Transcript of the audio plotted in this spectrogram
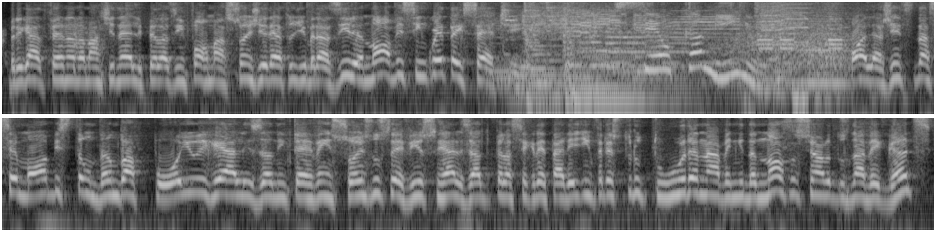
Obrigado, Fernanda Martinelli, pelas informações direto de Brasília, 957. Seu caminho. Olha, agentes da CEMOB estão dando apoio e realizando intervenções no serviço realizado pela Secretaria de Infraestrutura na Avenida Nossa Senhora dos Navegantes,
